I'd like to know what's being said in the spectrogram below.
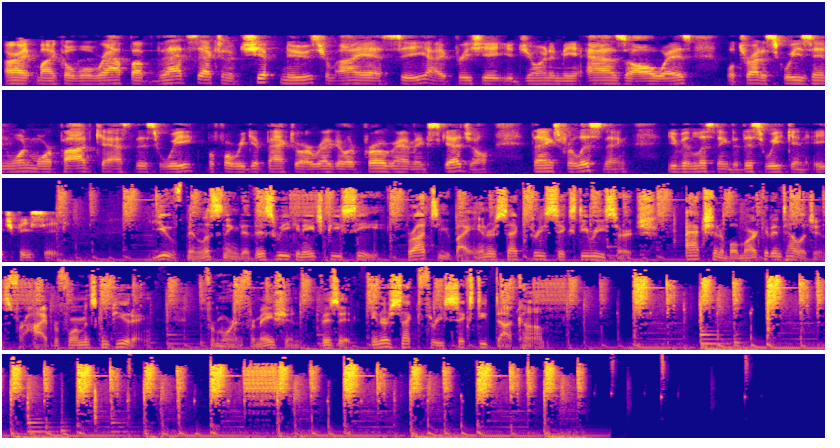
All right, Michael, we'll wrap up that section of chip news from ISC. I appreciate you joining me as always. We'll try to squeeze in one more podcast this week before we get back to our regular programming schedule. Thanks for listening. You've been listening to This Week in HPC. You've been listening to This Week in HPC, brought to you by Intersect 360 Research, actionable market intelligence for high performance computing. For more information, visit intersect360.com.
